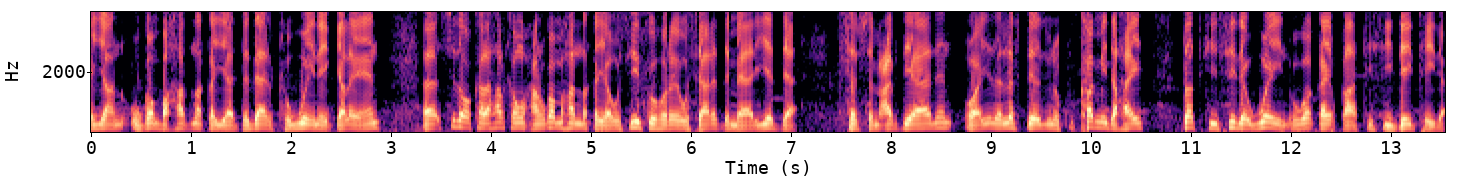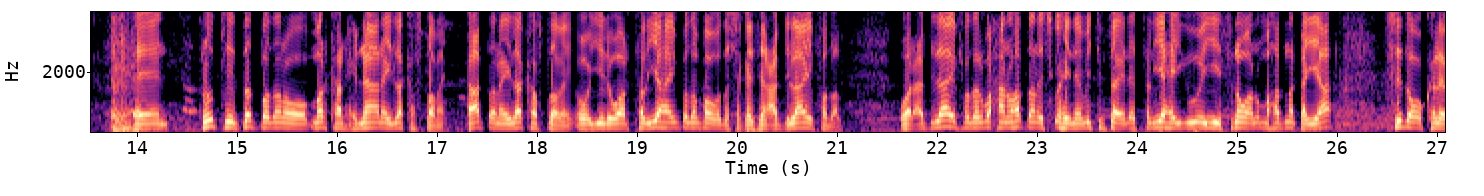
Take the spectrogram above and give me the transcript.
ayaan uga mahadnaqayaa dadaalka weyn ay galeen. Sidoo kale halkan waxaan uga mahadnaqayaa wasiirkii hore ee wasaaradda maaliyadda sabsam cabdi aadan oo ayada lafteeduna ka mid ahayd dadkii sida weyn uga qayb qaatay sii dayntayda runtii dad badan oo markaan xidhnaanay la kaftamay. Haddana ay la kaftamay oo yidhi waar taliyaha in badan baa wada shaqaysan cabdilaahi fadal. Waar cabdilaahi fadal waxaanu haddana isku haynaa ma jirtaa taliyahayga weeye isna waan u mahadnaqayaa sidoo kale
